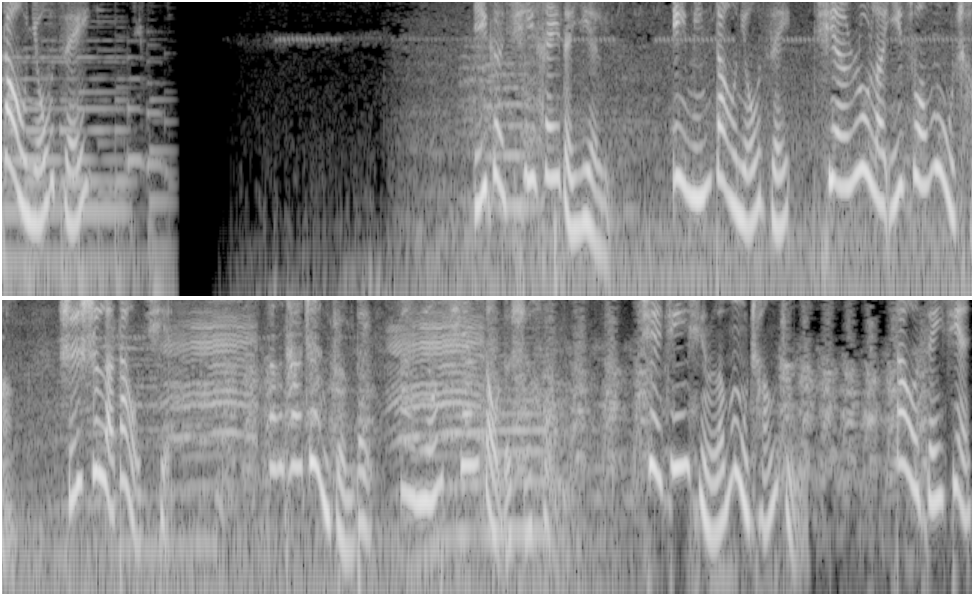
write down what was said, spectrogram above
盗牛贼。一个漆黑的夜里，一名盗牛贼潜入了一座牧场。实施了盗窃。当他正准备把牛牵走的时候，却惊醒了牧场主。盗贼见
